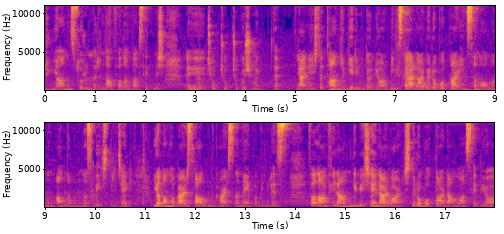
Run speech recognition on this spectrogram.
dünyanın sorunlarından falan bahsetmiş. Ee, çok çok çok hoşuma gitti. Yani işte Tanrı geri mi dönüyor? Bilgisayarlar ve robotlar insan olmanın anlamını nasıl değiştirecek? Yalan haber salgını karşısında ne yapabiliriz? Falan filan gibi şeyler var. İşte robotlardan bahsediyor.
